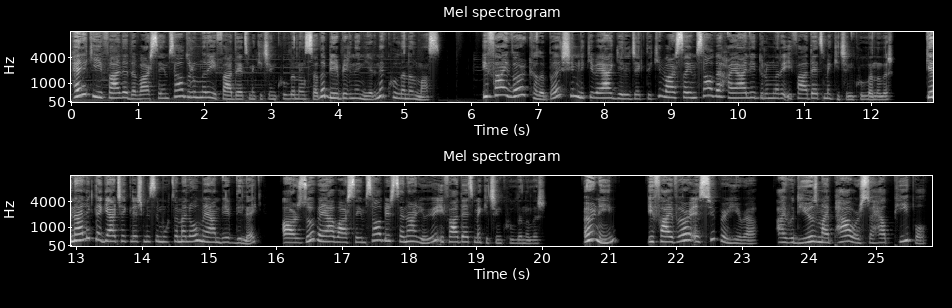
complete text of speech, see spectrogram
Her iki ifade de varsayımsal durumları ifade etmek için kullanılsa da birbirinin yerine kullanılmaz. If I were kalıbı şimdiki veya gelecekteki varsayımsal ve hayali durumları ifade etmek için kullanılır. Genellikle gerçekleşmesi muhtemel olmayan bir dilek, arzu veya varsayımsal bir senaryoyu ifade etmek için kullanılır. Örneğin, If I were a superhero, I would use my powers to help people.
